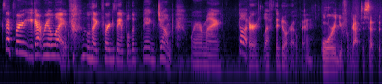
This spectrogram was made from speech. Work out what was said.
Except for you got real life. like for example, the big jump where my daughter left the door open. Or you forgot to set the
